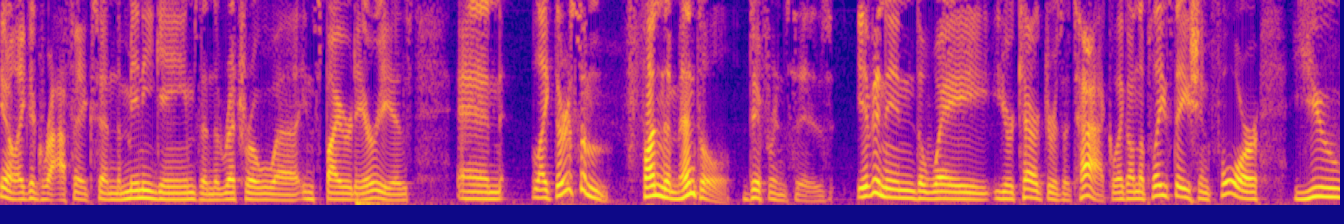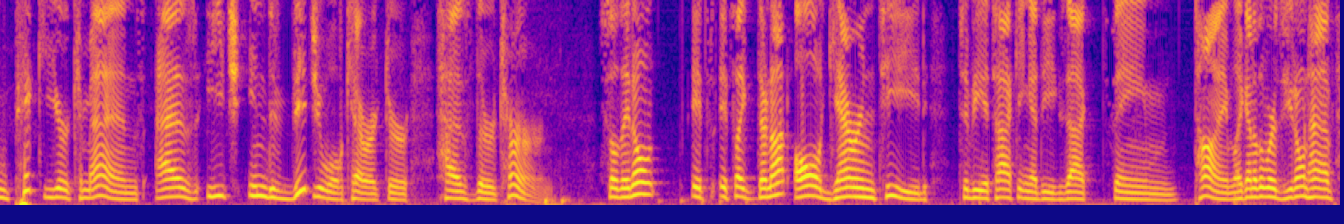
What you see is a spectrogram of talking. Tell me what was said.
you know, like the graphics and the mini games and the retro uh, inspired areas. And like there's some fundamental differences even in the way your characters attack. Like on the PlayStation 4, you pick your commands as each individual character has their turn. So they don't, it's, it's like they're not all guaranteed to be attacking at the exact same time. Like in other words, you don't have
